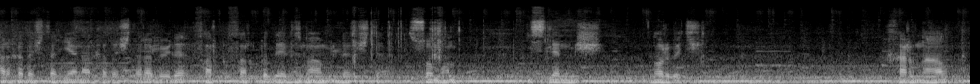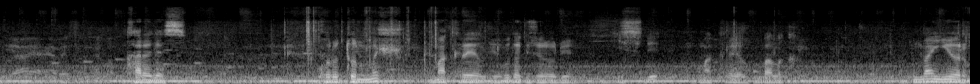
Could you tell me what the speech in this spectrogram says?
arkadaşlar yiyen arkadaşlara böyle farklı farklı deniz mamulleri işte somon, islenmiş, Norveç, karnal, karides, kurutulmuş makrel diyor. Bu da güzel oluyor. İsli makrel, balık. Bundan yiyorum.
